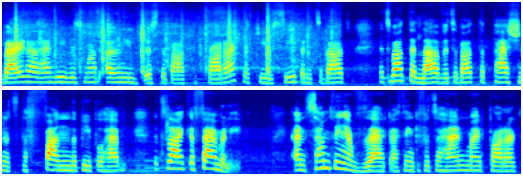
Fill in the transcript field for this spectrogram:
Barrydale Handweave is not only just about the product that you see, but it's about it's about the love, it's about the passion, it's the fun the people have. It's like a family. And something of that, I think if it's a handmade product,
